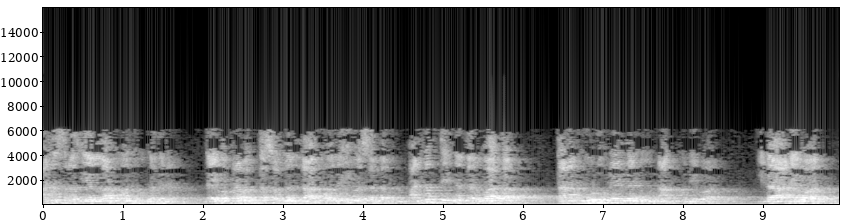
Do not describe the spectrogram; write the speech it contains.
అనస్ రజియల్లాహు అన్హు కథన దైవ ప్రవక్త సల్లల్లాహు అలహి వసల్లం అన్నం తిన్న తరువాత తన మూడు వేళ్ళను నాక్కునేవారు ఇలా అనేవారు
